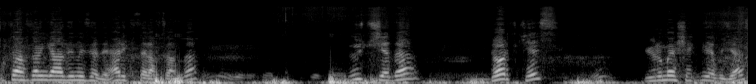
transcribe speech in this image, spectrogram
Bu taraftan geldiğimizde de her iki taraftan da 3 ya da 4 kez yürüme şekli yapacağız.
